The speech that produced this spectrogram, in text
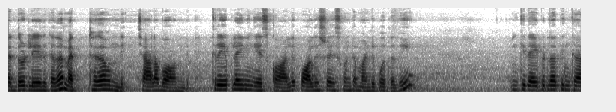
పెద్దోడు లేదు కదా మెత్తగా ఉంది చాలా బాగుంది. క్రేప్ లైనింగ్ వేసుకోవాలి పాలిస్టర్ వేసుకుంటే మండిపోతుంది. ఇంక ఇది అయిపోయిన తర్వాత ఇంకా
